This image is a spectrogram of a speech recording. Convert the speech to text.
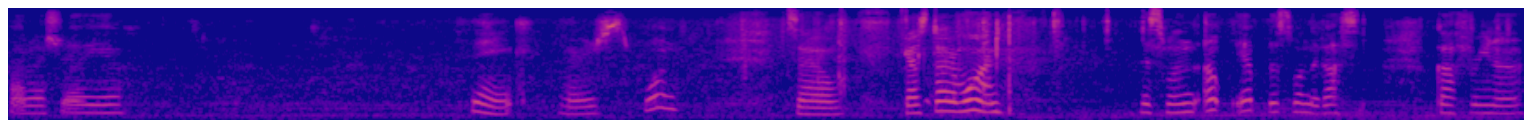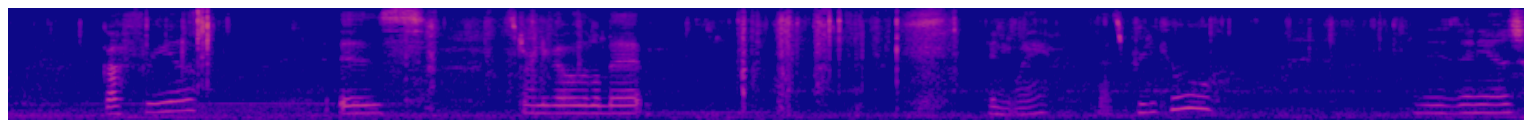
How do I show you? I think there's one. So, gotta start at one. This one, oh, yep, this one, the Gos- Goffrina, is starting to go a little bit. Anyway, that's pretty cool. These zinnias.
